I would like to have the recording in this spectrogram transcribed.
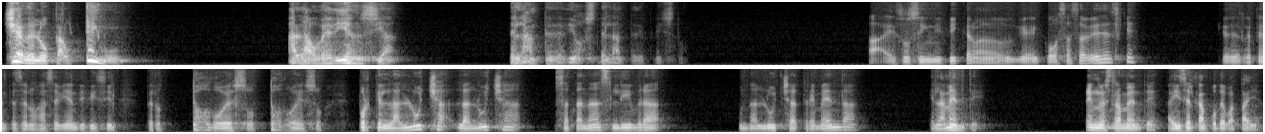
llévelo cautivo a la obediencia delante de Dios, delante de Cristo. Ah, eso significa, hermano, cosas a veces que, que de repente se nos hace bien difícil, pero todo eso, todo eso, porque la lucha, la lucha, Satanás libra una lucha tremenda en la mente en nuestra mente. Ahí es el campo de batalla.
